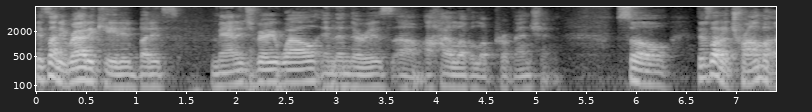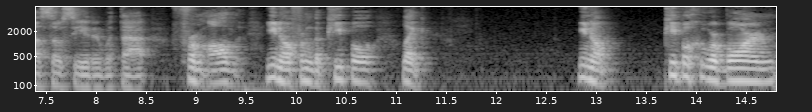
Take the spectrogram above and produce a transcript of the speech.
it's not eradicated but it's managed very well and then there is um, a high level of prevention so there's a lot of trauma associated with that from all you know from the people like you know people who were born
